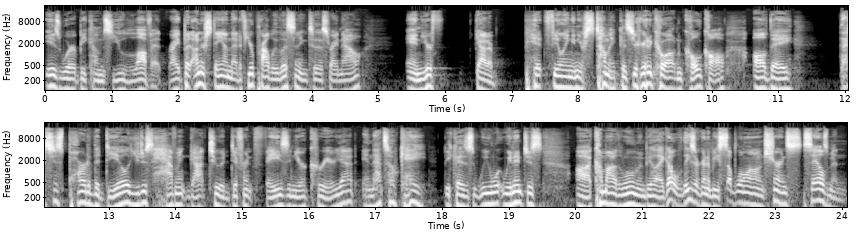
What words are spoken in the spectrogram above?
is where it becomes you love it right but understand that if you're probably listening to this right now and you're got a pit feeling in your stomach because you're going to go out and cold call all day that's just part of the deal you just haven't got to a different phase in your career yet and that's okay because we we didn't just uh, come out of the womb and be like, oh, these are going to be supplemental insurance salesmen,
